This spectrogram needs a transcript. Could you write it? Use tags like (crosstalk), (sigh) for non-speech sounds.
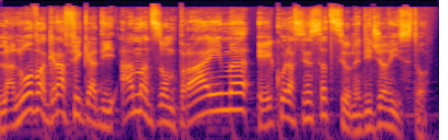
La nuova grafica di Amazon Prime e quella sensazione di già visto.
